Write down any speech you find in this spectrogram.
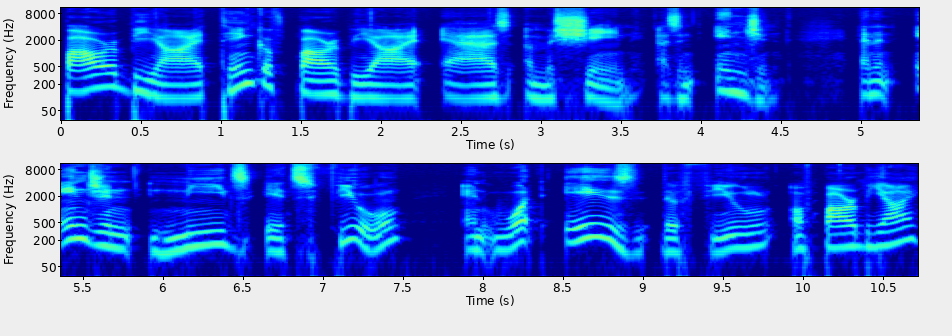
Power BI, think of Power BI as a machine, as an engine. And an engine needs its fuel. And what is the fuel of Power BI?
